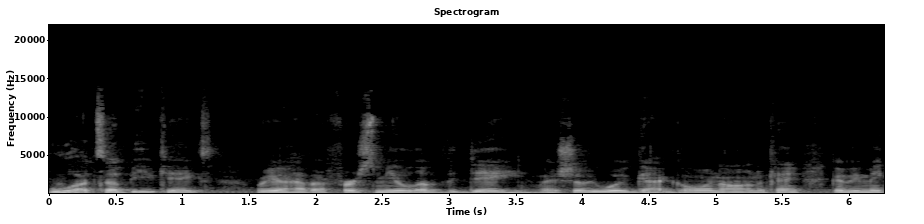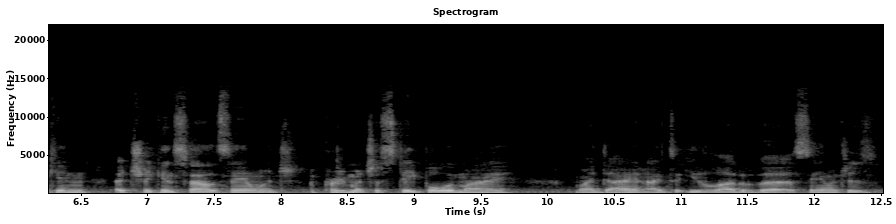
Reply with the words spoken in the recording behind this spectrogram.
What's up, beefcakes? We're gonna have our first meal of the day. I'm gonna show you what we got going on, okay? Gonna be making a chicken salad sandwich, pretty much a staple in my my diet. I like to eat a lot of uh, sandwiches,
